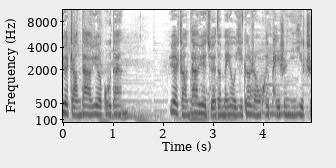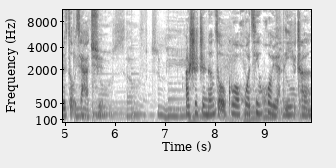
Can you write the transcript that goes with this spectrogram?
越长大越孤单，越长大越觉得没有一个人会陪着你一直走下去，而是只能走过或近或远的一程。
